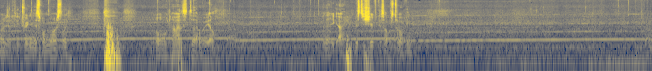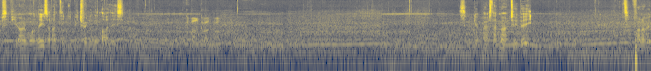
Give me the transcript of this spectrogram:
Not exactly treating this one nicely. Oh no, listen to that wheel. There you go. Mr. shift because I was talking. Obviously if you own one of these, I don't think you'd be treating it like this. Come on, come on, come on. See if we can get past that Mark 2B. It's in front of it.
